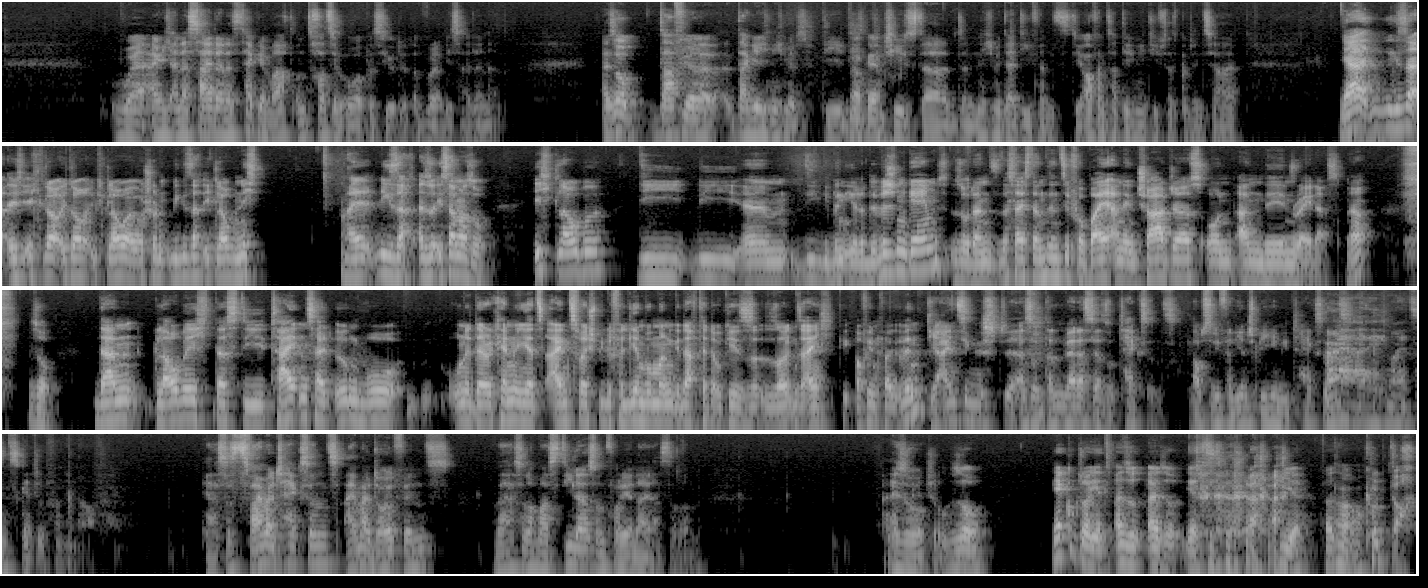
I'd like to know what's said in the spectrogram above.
wo er eigentlich an der Sideline das Tackle macht und trotzdem overpursuited, obwohl er die Sideline hat. Also dafür, da gehe ich nicht mit. Die, die, okay. die Chiefs da sind nicht mit der Defense. Die Offense hat definitiv das Potenzial. Ja, wie gesagt, ich, ich glaube ich, ich glaube aber schon, wie gesagt, ich glaube nicht, weil, wie gesagt, also ich sag mal so, ich glaube, die, die, ähm, die gewinnen ihre Division Games, so, dann, das heißt, dann sind sie vorbei an den Chargers und an den Raiders, ja? So dann glaube ich, dass die Titans halt irgendwo ohne Derrick Henry jetzt ein, zwei Spiele verlieren, wo man gedacht hätte, okay, so, sollten sie eigentlich auf jeden Fall gewinnen. Die einzigen, also dann wäre das ja so Texans. Glaubst du, die verlieren Spiel gegen die Texans? Ah, warte, ich mache jetzt ein Schedule von denen auf. Ja, es ist zweimal Texans, einmal Dolphins und dann hast du nochmal Steelers und 49ers da drin. Also. So. Ja, guck doch jetzt, also, also, jetzt. hier, pass mal auf. Guck doch.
